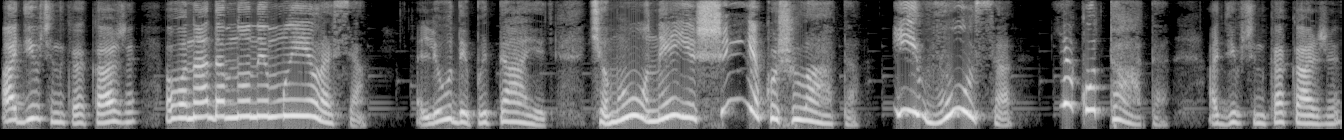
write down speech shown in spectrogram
А дівчинка каже, вона давно не милася. Люди питають, чому у неї шия кошлата і вуса, як у тата. А дівчинка каже,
